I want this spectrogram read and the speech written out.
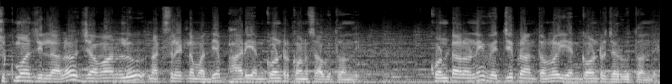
సుక్మా జిల్లాలో జవాన్లు నక్సలైట్ల మధ్య భారీ ఎన్కౌంటర్ కొనసాగుతోంది. కొంటలోని వెజ్జి ప్రాంతంలో ఎన్కౌంటర్ జరుగుతోంది.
